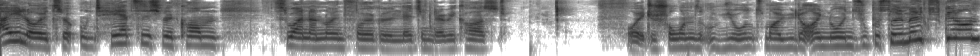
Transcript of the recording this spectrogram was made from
Hi Leute und herzlich willkommen zu einer neuen Folge Legendary Cast. Heute schauen wir uns mal wieder einen neuen Supercell Skin an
